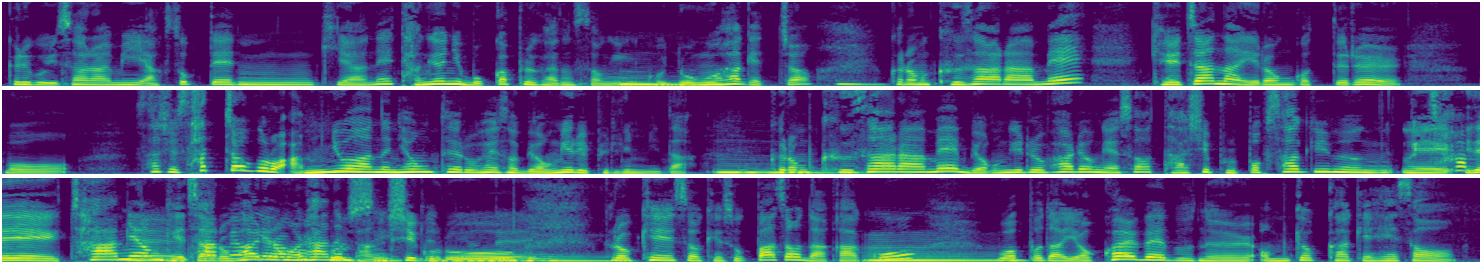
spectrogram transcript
그리고 이 사람이 약속된 기한에 당연히 못 갚을 가능성이 음. 농후하겠죠. 음. 그럼 그 사람의 계좌나 이런 것들을 뭐 사실 사적으로 압류하는 형태로 해서 명의를 빌립니다. 음. 그럼 그 사람의 명의를 활용해서 다시 불법 사기명의 참, 네, 차명 네, 계좌로 활용을 하는 방식으로 네. 그렇게 해서 계속 빠져나가고 음. 무엇보다 역할 배분을 엄격하게 해서 음.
